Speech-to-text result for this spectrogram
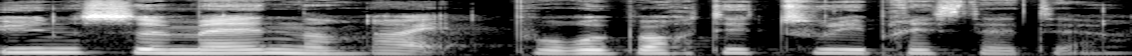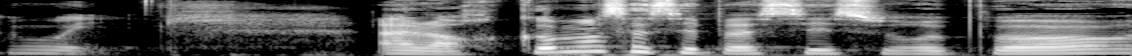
une semaine ouais, pour reporter tous les prestataires. oui. Alors, comment ça s'est passé ce report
